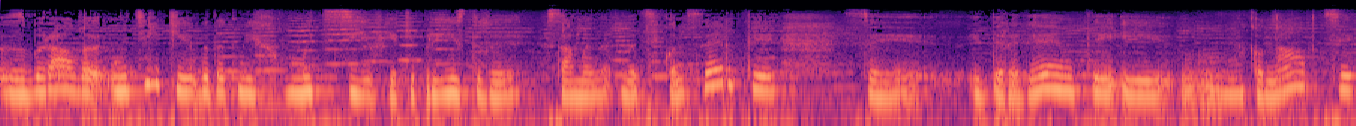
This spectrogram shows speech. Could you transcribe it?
збирали не тільки видатних митців, які приїздили саме на, ці концерти, це і диригенти, і виконавці,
